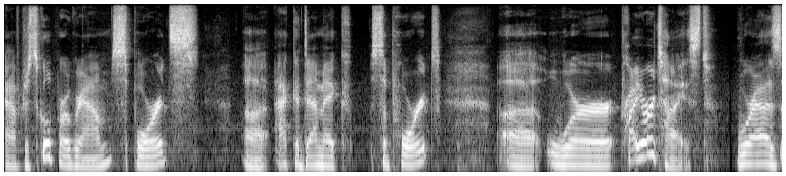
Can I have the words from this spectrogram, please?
after school program, sports, uh, academic support, uh, were prioritized whereas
